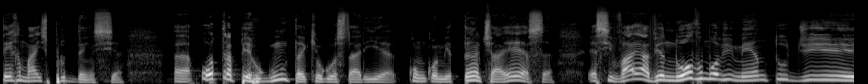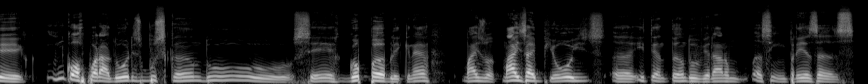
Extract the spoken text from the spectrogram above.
ter mais prudência? Uh, outra pergunta que eu gostaria, concomitante a essa, é se vai haver novo movimento de incorporadores buscando ser go public, né? mais, mais IPOs uh, e tentando virar um, assim, empresas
